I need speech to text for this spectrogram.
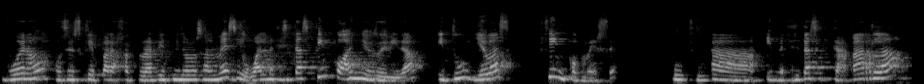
Bueno, pues es que para facturar 10.000 euros al mes igual necesitas 5 años de vida y tú llevas 5 meses. Ah, y necesitas cagarla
